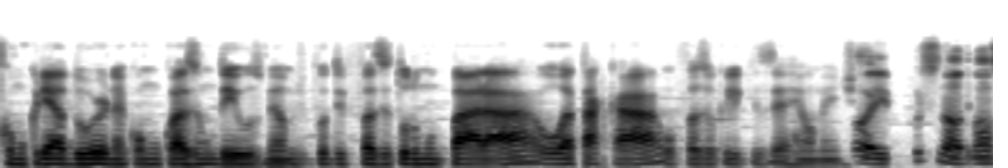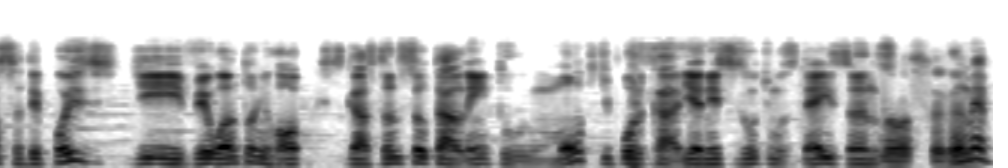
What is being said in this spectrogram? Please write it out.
como criador, né, como quase um deus mesmo, de poder fazer todo mundo parar ou atacar ou fazer o que ele quiser realmente. Oh, e por sinal, nossa, depois de ver o Anthony Hopkins gastando seu talento um monte de porcaria nesses últimos 10 anos, nossa, como, é,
